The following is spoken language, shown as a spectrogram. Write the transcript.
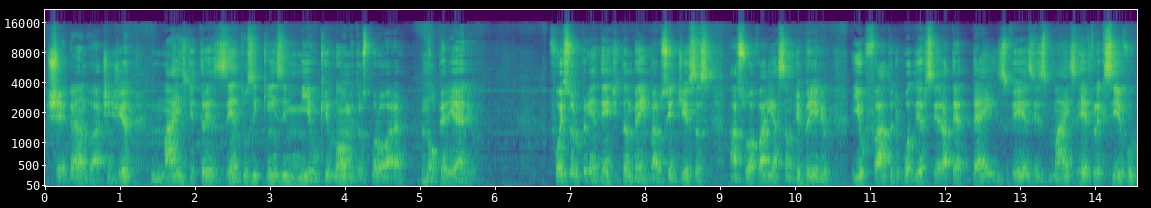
chegando a atingir mais de 315 mil quilômetros por hora no periélio. Foi surpreendente também para os cientistas a sua variação de brilho e o fato de poder ser até 10 vezes mais reflexivo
